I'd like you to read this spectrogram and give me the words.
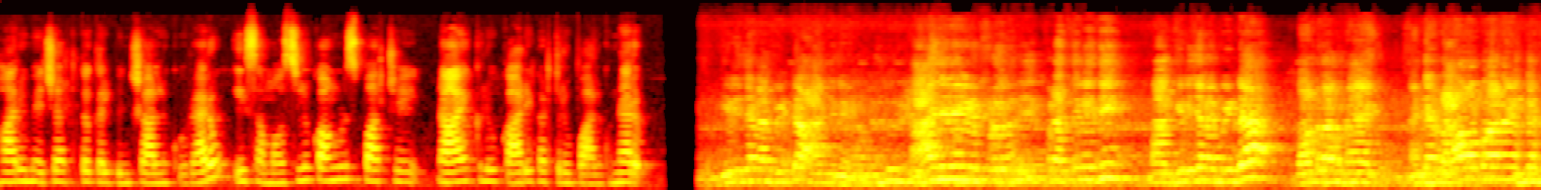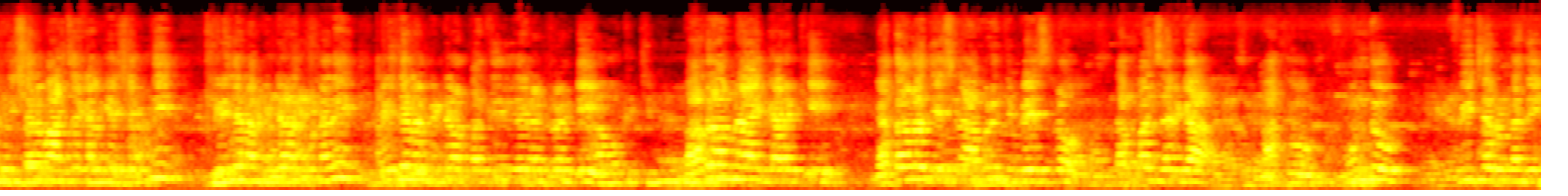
భారీ మెజార్టీతో గెలిపించాలని కోరారు. ఈ సమావేశంలో కాంగ్రెస్ పార్టీ నాయకులు కార్యకర్తలు పాల్గొన్నారు. గిరిజన బిడ్డ ఆంజనేయుడు ఆంజనేయుడు ప్రతి- ప్రతినిధి మా గిరిజన బిడ్డ బలరాం నాయక్. అంటే రామబాణం యొక్క దిశను మార్చగలిగే శక్తి గిరిజన బిడ్డలకు ఉన్నది. గిరిజన బిడ్డల ప్రతినిధి అయినటువంటి బలరాం నాయక్ గారికి గతంలో చేసిన అభివృద్ధి బేస్లో తప్పనిసరిగా మాకు ముందు ఫ్యూచర్ ఉన్నది.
